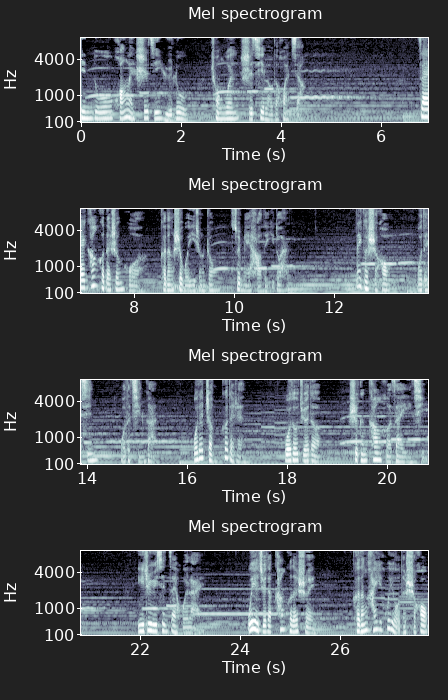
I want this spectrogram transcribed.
品读黄磊诗集语录，重温十七楼的幻想。在康河的生活，可能是我一生中最美好的一段。那个时候，我的心，我的情感，我的整个的人，我都觉得是跟康河在一起。以至于现在回来，我也觉得康河的水，可能还也会有的时候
